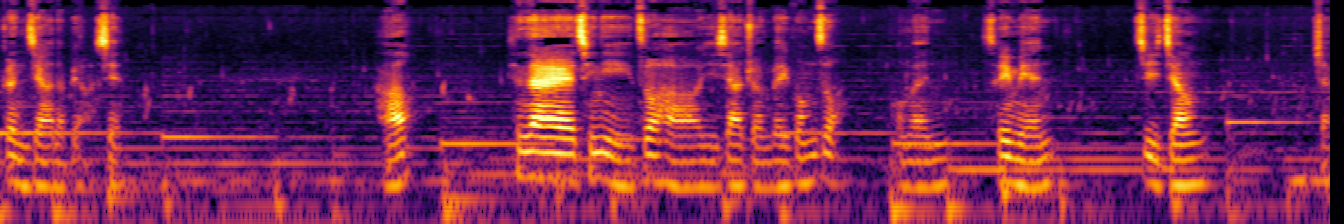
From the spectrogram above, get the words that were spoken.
更佳的表现。好，现在请你做好以下准备工作，我们催眠即将展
